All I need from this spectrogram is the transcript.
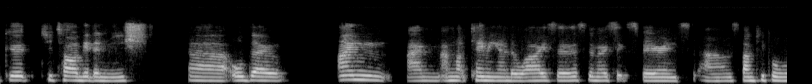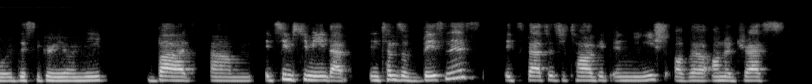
good to target a niche. Uh, although I'm I'm I'm not claiming I'm the wisest, the most experienced. Um, some people will disagree on me. But um, it seems to me that in terms of business, it's better to target a niche of an unaddressed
